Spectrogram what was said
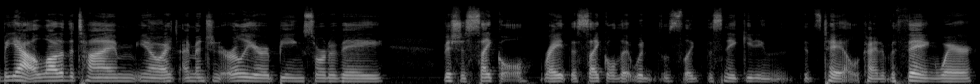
but yeah, a lot of the time, you know, I, I mentioned earlier being sort of a vicious cycle, right? The cycle that would was like the snake eating its tail kind of a thing where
